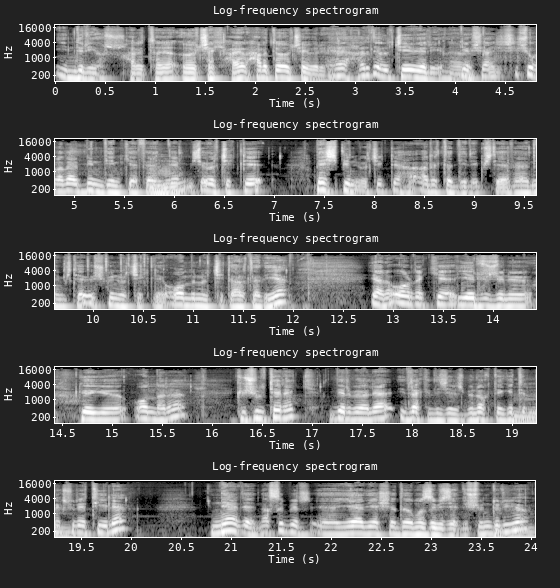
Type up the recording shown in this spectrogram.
indiriyor. Haritaya ölçek, hayır harita ölçeği veriyor. He, harita ölçeği veriyor. Evet. Diyor, şu, şu kadar bin diyeyim ki efendim, Hı-hı. işte ölçekli 5000 ölçekli harita diyelim işte efendim işte 3000 ölçekli, 10 bin ölçekli harita diye. Yani oradaki yeryüzünü, göğü, onları küçülterek bir böyle idrak edeceğimiz bir noktaya getirmek hmm. suretiyle nerede, nasıl bir e, yer yaşadığımızı bize düşündürüyor. Hmm.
